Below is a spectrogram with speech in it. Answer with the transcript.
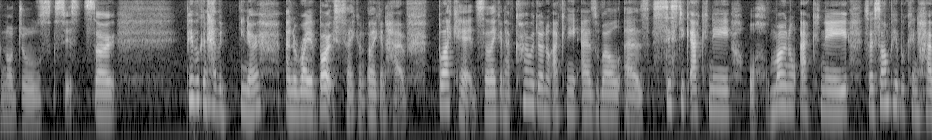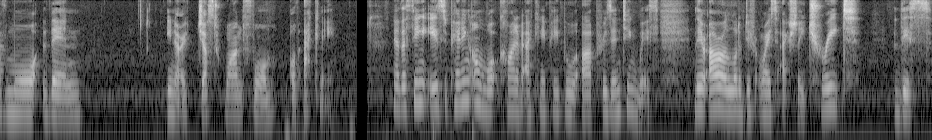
nodules, cysts. So people can have a you know an array of both. They can they can have blackheads, so they can have comedonal acne as well as cystic acne or hormonal acne. So some people can have more than you know just one form of acne. Now, the thing is, depending on what kind of acne people are presenting with, there are a lot of different ways to actually treat this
